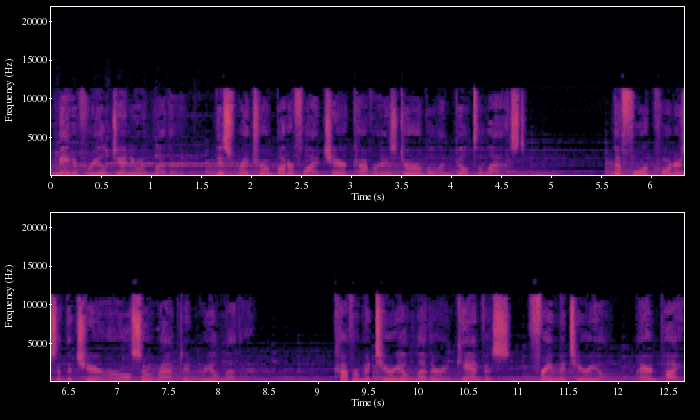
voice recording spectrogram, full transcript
Made of real genuine leather, this retro butterfly chair cover is durable and built to last. The four corners of the chair are also wrapped in real leather. Cover material leather and canvas, frame material, iron pipe.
